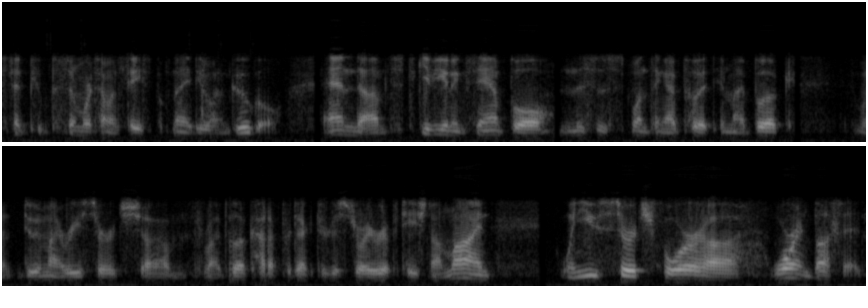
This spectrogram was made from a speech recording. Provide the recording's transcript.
spend people spend more time on Facebook than they do on Google. And um, just to give you an example, and this is one thing I put in my book, when doing my research um, for my book, How to Protect or Destroy Your Reputation Online. When you search for uh, Warren Buffett,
